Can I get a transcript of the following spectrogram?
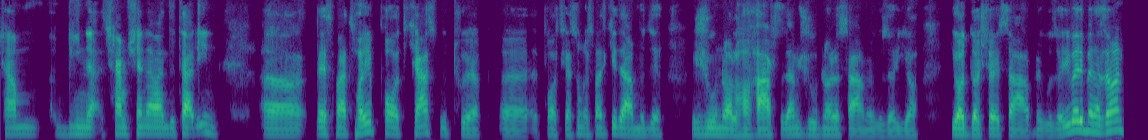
کم بین کم شنونده ترین قسمت های پادکست بود توی پادکست. اون قسمتی که در مورد ژورنال ها حرف زدم ژورنال سرمایه گذاری یا یادداشت های سرمایه گذاری ولی به نظر من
